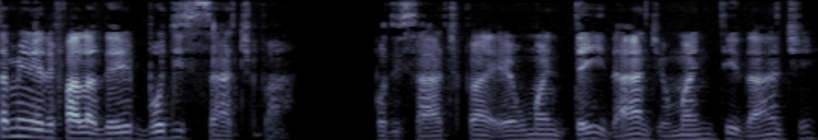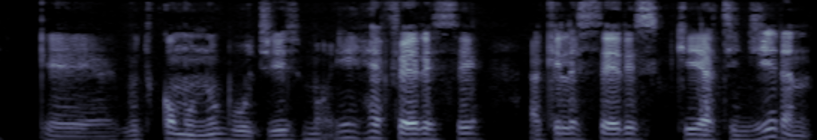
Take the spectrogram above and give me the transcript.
Também ele fala de Bodhisattva. Bodhisattva é uma deidade, uma entidade é muito comum no budismo e refere-se àqueles seres que atingiram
